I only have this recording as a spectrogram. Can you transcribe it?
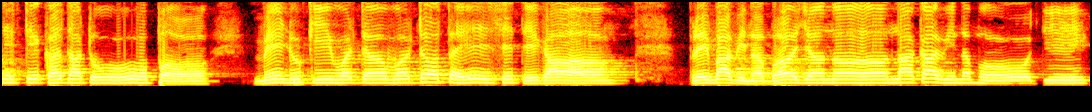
नित्य खदा टोप मेंढुकी वट वट तैसे ते गा प्रेमाविन भजन नाकाविन मोती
